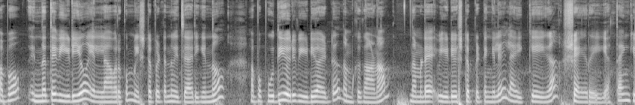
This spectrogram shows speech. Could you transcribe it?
അപ്പോൾ ഇന്നത്തെ വീഡിയോ എല്ലാവർക്കും ഇഷ്ടപ്പെട്ടെന്ന് വിചാരിക്കുന്നു. അപ്പോൾ പുതിയൊരു വീഡിയോ ആയിട്ട് നമുക്ക് കാണാം. നമ്മുടെ വീഡിയോ ഇഷ്ടപ്പെട്ടെങ്കിൽ ലൈക്ക് ചെയ്യുക ഷെയർ ചെയ്യുക. താങ്ക്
